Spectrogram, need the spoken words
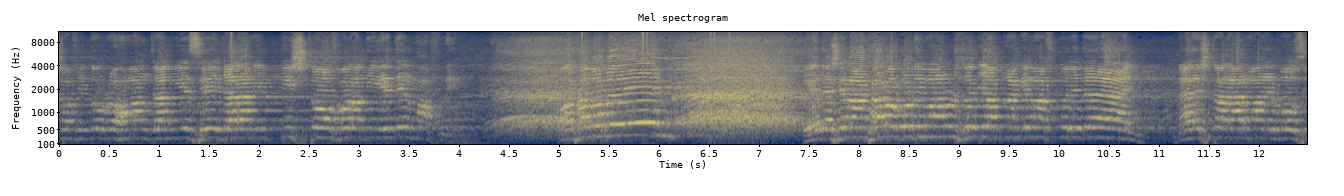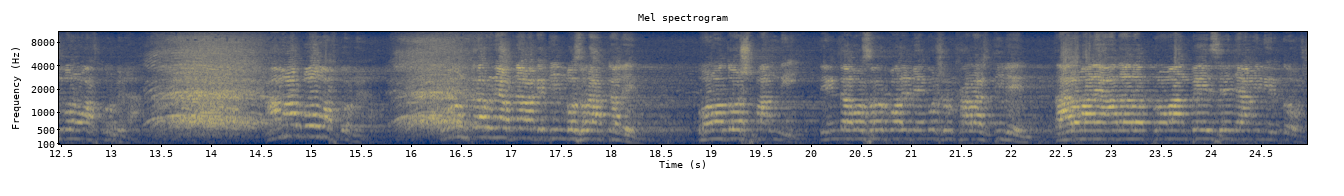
শফিকুর রহমান জানিয়েছে, যারা নির্দিষ্ট অপরাধী, এদের মাফ নেই। কথা বলেন? এদেশের আঠারো কোটি মানুষ যদি আপনাকে মাফ করে দেয়, ব্যারিস্টার আরমানের বউ জীবন মাফ করবে না। আমার বউ মাফ করবে না। কোন কারণে আপনি আমাকে তিন বছর আটকালেন? কোন দোষ পাননি। তিনটা বছর পরে বেকসুর খালাস দিলেন। তার মানে আদালত প্রমাণ পেয়েছে যে আমি নির্দোষ।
